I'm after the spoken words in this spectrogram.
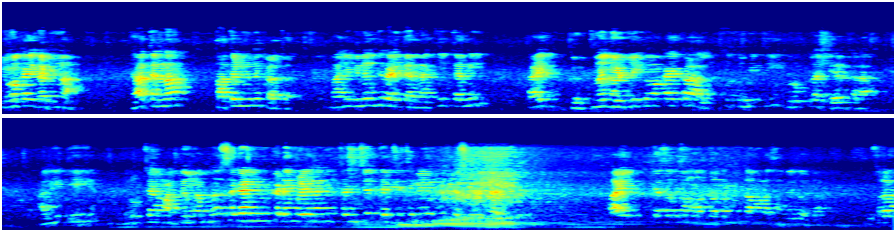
किंवा काही घटना ह्या त्यांना तातडीने कळतात. माझी विनंती राहील त्यांना की त्यांनी काही घटना घडली किंवा काय कळालं तर तुम्ही ती ग्रुपला शेअर करा. आणि ती ग्रुपच्या माध्यमातून सगळ्यांकडे मिळेल आणि त्यांचे त्याची सगळी फॅसिलिटी झाली. हा एक त्याचा महत्त्वाचा मुद्दा मला सांगायचा होता. दुसरा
